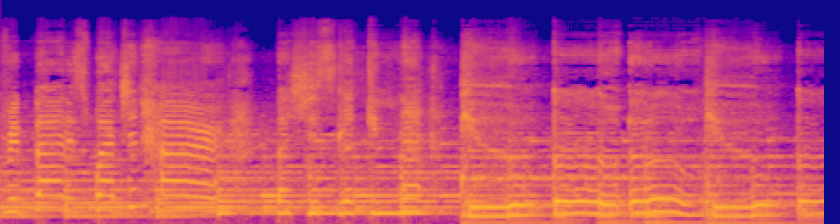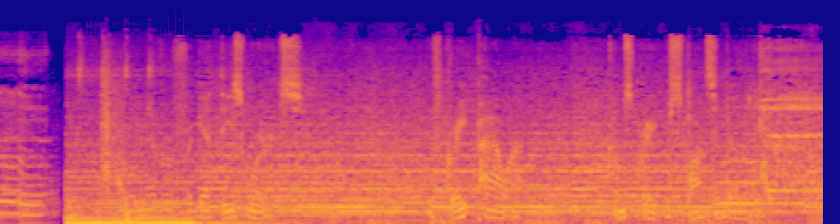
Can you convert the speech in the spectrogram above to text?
Everybody's watching her But she's looking at you. With great power comes great responsibility.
